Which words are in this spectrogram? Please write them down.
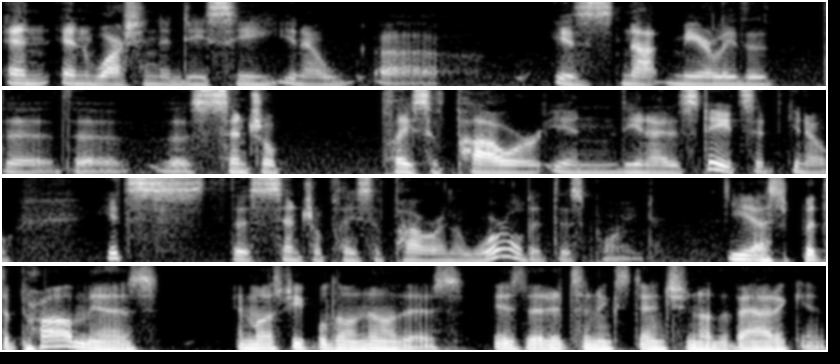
And and Washington D.C. you know uh, is not merely the, the the the central place of power in the United States. It you know it's the central place of power in the world at this point. Yes, but the problem is, and most people don't know this, is that it's an extension of the Vatican.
